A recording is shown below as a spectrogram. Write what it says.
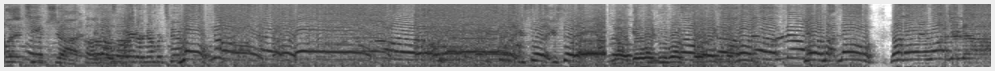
What a cheap shot. Oh, It was murder number two. it is! No! No! Oh, You're still in it! You're still in it! No, get away from the ropes! Get away from the ropes! no, no. Get him! out- No! Not Elliot Rodger! No!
